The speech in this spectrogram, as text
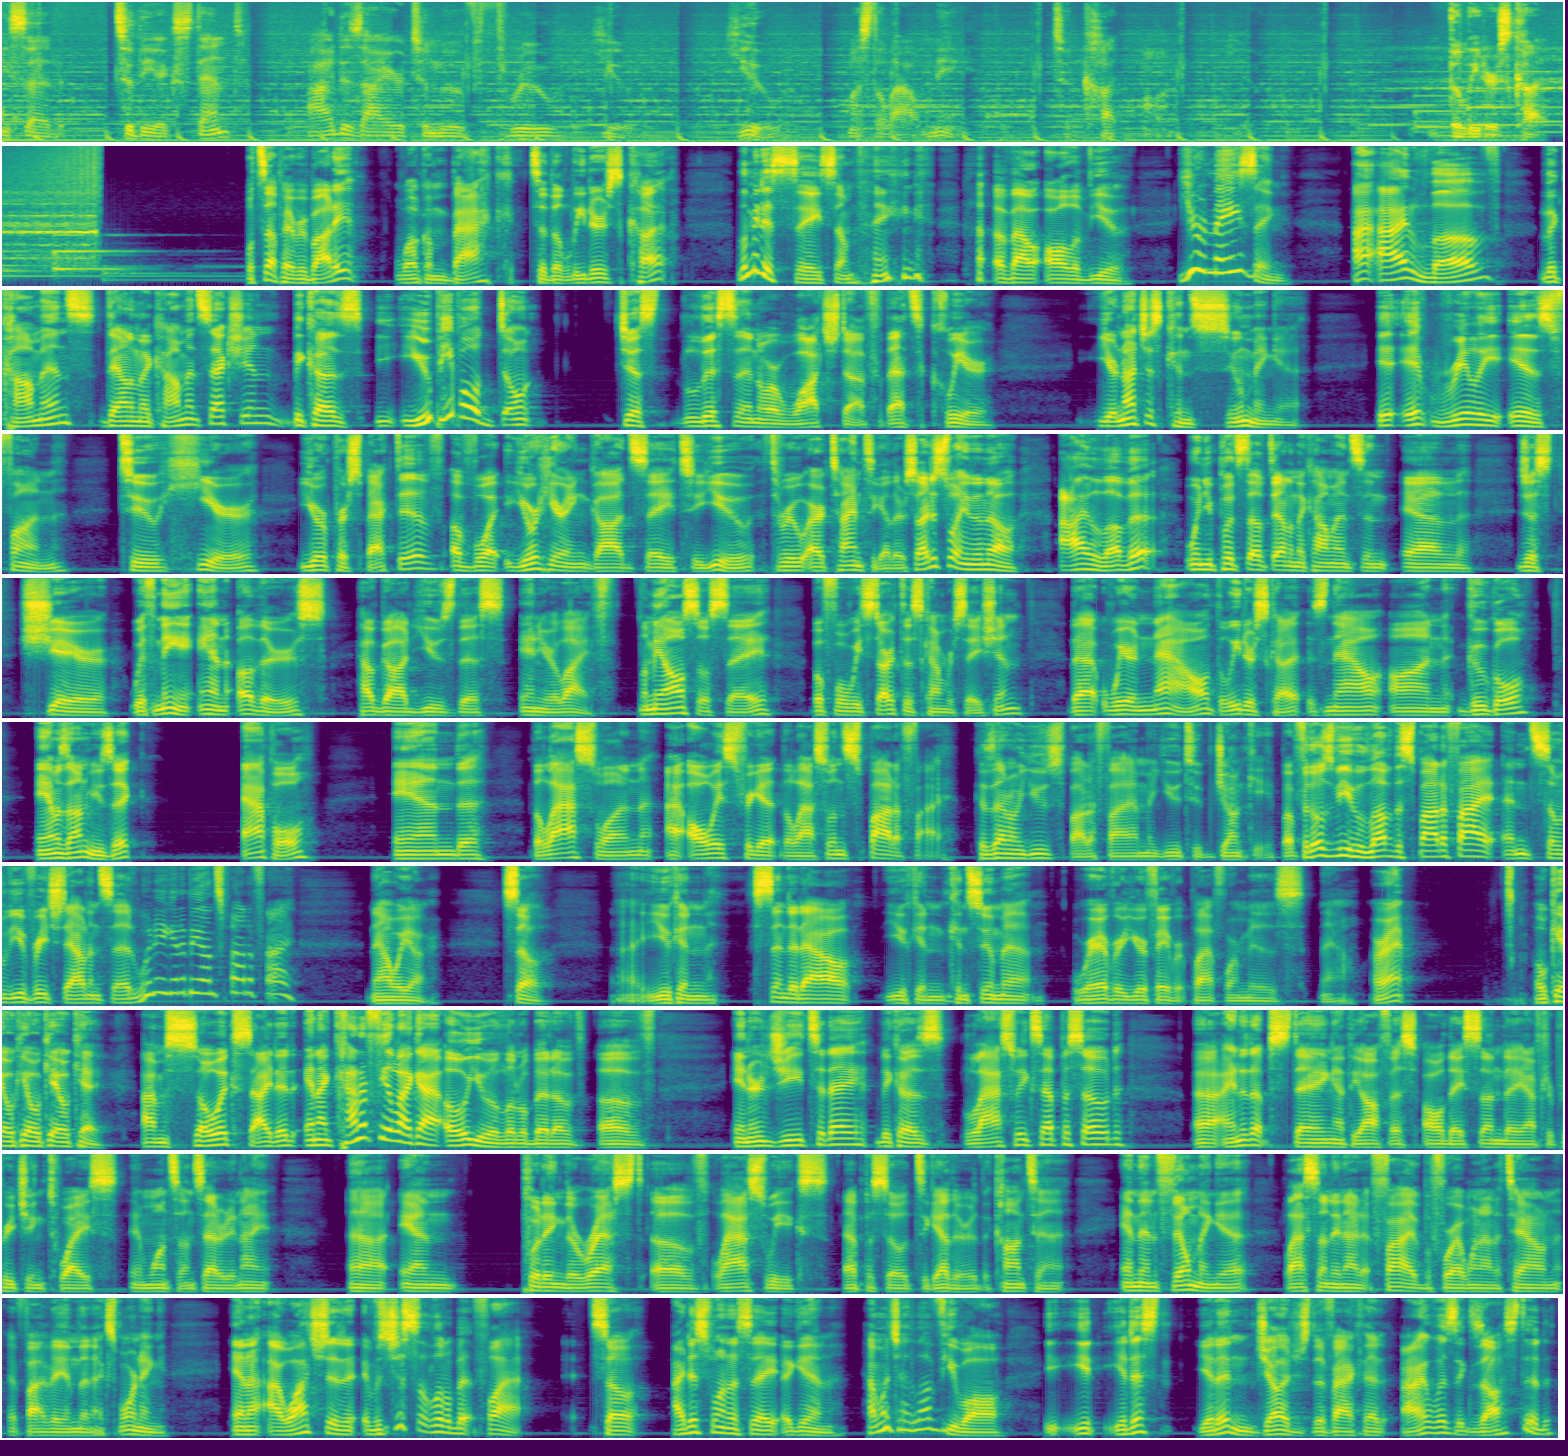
He said, To the extent I desire to move through you, you must allow me to cut on you. The Leader's Cut. What's up, everybody? Welcome back to the Leader's Cut. Let me just say something about all of you. You're amazing. I, I love the comments down in the comment section because you people don't just listen or watch stuff. That's clear. You're not just consuming it. It, it really is fun to hear your perspective of what you're hearing God say to you through our time together. So I just want you to know I love it when you put stuff down in the comments and and just share with me and others how God used this in your life. Let me also say before we start this conversation that we're now, the Leader's Cut is now on Google, Amazon Music, Apple, and the last one, I always forget the last one, Spotify, because I don't use Spotify. I'm a YouTube junkie. But for those of you who love the Spotify, and some of you have reached out and said, when are you going to be on Spotify? Now we are. So uh, you can send it out, you can consume it wherever your favorite platform is now. All right. Okay, okay, okay, okay. I'm so excited. And I kind of feel like I owe you a little bit of, of energy today because last week's episode, uh, I ended up staying at the office all day Sunday after preaching twice and once on Saturday night uh, and putting the rest of last week's episode together, the content, and then filming it last Sunday night at five before I went out of town at 5 a.m. the next morning. And I, I watched it, it was just a little bit flat. So I just want to say again, how much I love you all. You, you just you didn't judge the fact that I was exhausted,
